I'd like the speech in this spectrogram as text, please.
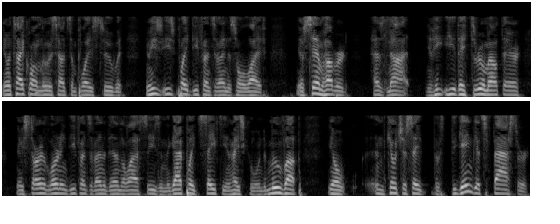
You know, Tyquan Lewis had some plays too, but you know, he's he's played defensive end his whole life. You know, Sam Hubbard has not. You know, he, he they threw him out there. You know, he started learning defensive end at the end of last season. The guy played safety in high school, and to move up, you know, and coaches say the the game gets faster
